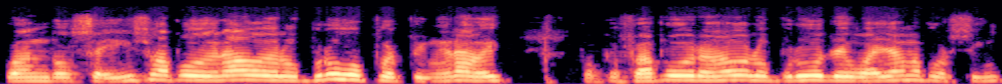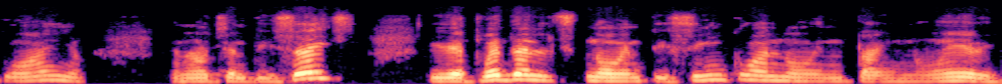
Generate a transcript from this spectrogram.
cuando se hizo apoderado de los brujos por primera vez, porque fue apoderado de los brujos de Guayama por cinco años, en el 86 y después del 95 al 99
